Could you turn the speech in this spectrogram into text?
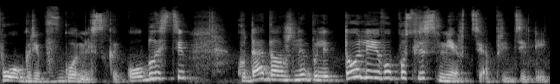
погреб в Гомельской области, куда должны были то ли его после смерти определить,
